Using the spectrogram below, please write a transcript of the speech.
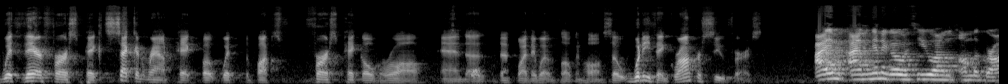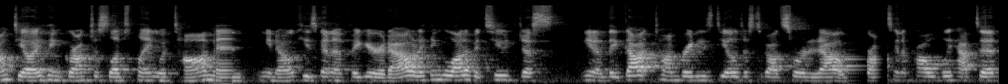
with their first pick, second round pick, but with the Bucs' first pick overall, and uh, that's why they went with Logan Hall. So, what do you think, Gronk or Suh first? I'm I'm gonna go with you on on the Gronk deal. I think Gronk just loves playing with Tom, and you know he's gonna figure it out. I think a lot of it too, just you know they got Tom Brady's deal just about sorted out. Gronk's gonna probably have to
